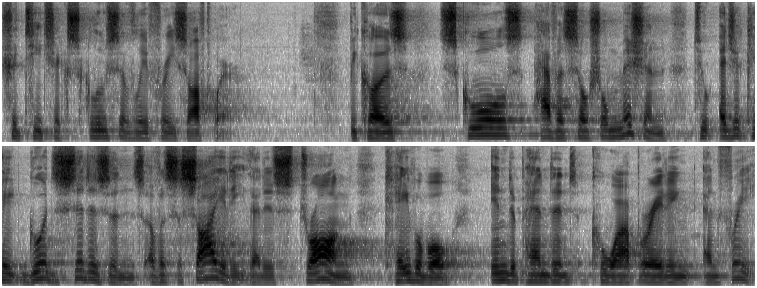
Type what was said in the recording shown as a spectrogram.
should teach exclusively free software because schools have a social mission to educate good citizens of a society that is strong, capable, independent, cooperating, and free.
